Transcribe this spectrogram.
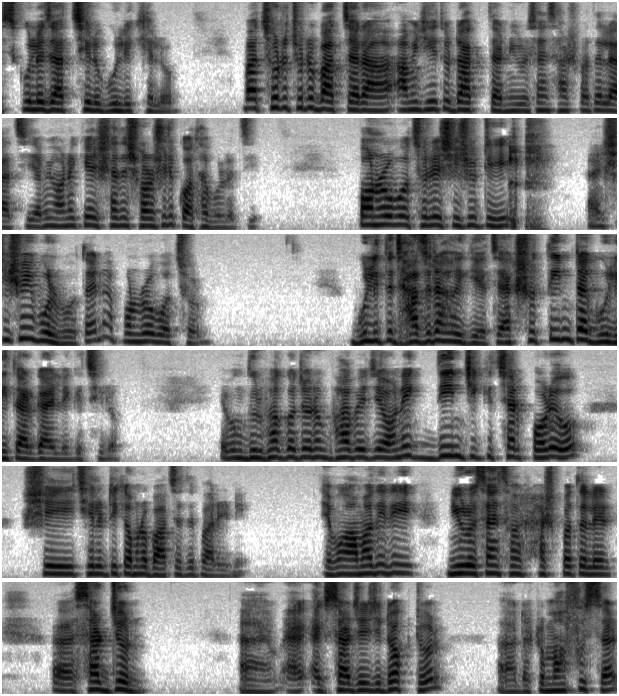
স্কুলে যাচ্ছিল, গুলি খেলো। বা ছোট ছোট বাচ্চারা, আমি যেহেতু ডাক্তার নিউরোসায়েন্স হাসপাতালে আছি, আমি অনেকের সাথে সরাসরি কথা বলেছি। পনেরো বছরের শিশুটি শিশুই বলব, তাই না? পনেরো বছর। গুলিতে ঝাঁঝরা হয়ে গিয়েছে, একশো তিনটা গুলি তার গায়ে লেগেছিল। এবং দুর্ভাগ্যজনকভাবে যে অনেক দিন চিকিৎসার পরেও সেই ছেলেটিকে আমরা বাঁচাতে পারিনি। এবং আমাদেরই নিউরোসায়েন্স হাসপাতালের সার্জন এক সার্জারি যে ডক্টর ডক্টর মাহফুজ স্যার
